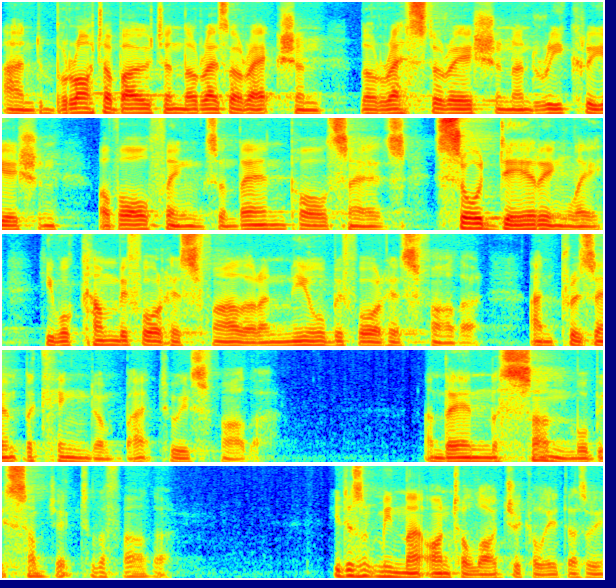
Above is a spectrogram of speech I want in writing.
and brought about in the resurrection the restoration and recreation of all things. And then Paul says, so daringly, he will come before his father and kneel before his father and present the kingdom back to his father. And then the son will be subject to the father. He doesn't mean that ontologically, does he?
